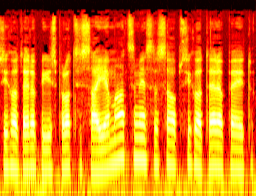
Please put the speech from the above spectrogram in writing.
psihoterapijas procesā iemācāmies ar savu psihoterapeitu,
